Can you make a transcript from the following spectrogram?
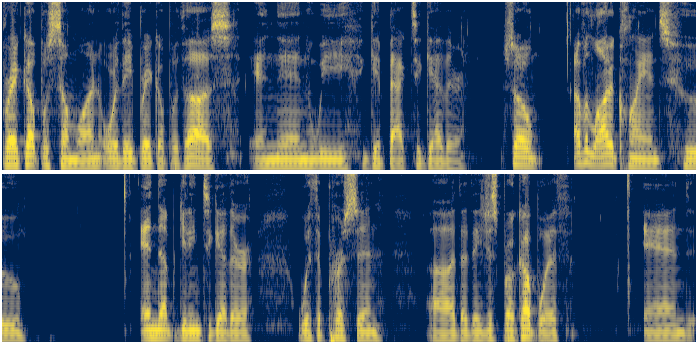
break up with someone or they break up with us and then we get back together. So I have a lot of clients who end up getting together with a person uh, that they just broke up with and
